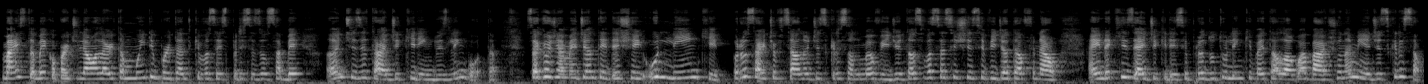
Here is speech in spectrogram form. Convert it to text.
mas também compartilhar um alerta muito importante que vocês precisam saber antes de estar adquirindo o Slingota. Só que eu já me adiantei e deixei o link para o site oficial na descrição do meu vídeo, então se você assistir esse vídeo até o final, ainda quiser adquirir esse produto, o link vai estar logo abaixo na minha descrição.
